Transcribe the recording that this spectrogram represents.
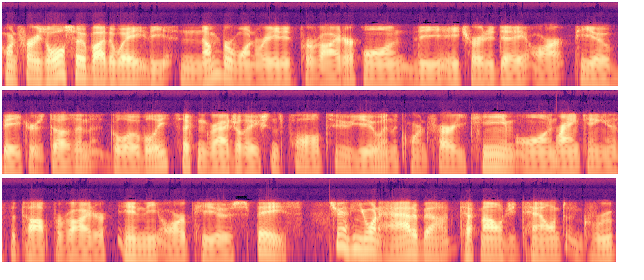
Korn Ferry is also, by the way, the number one rated provider on the HR Today RPO Baker's Dozen globally. So congratulations, Paul, to you and the Korn Ferry team on ranking as the top provider in the RPO space. Is there anything you want to add about Technology Talent Group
